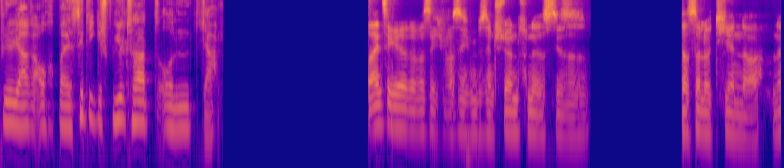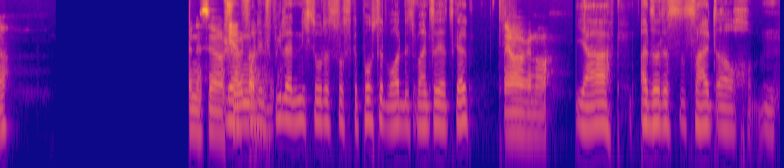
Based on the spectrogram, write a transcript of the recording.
viele Jahre auch bei City gespielt hat und ja. Das Einzige, was ich, was ich ein bisschen störend finde, ist dieses das Salutieren da, ne? Ich finde es ja schön. Ja, von den Spielern nicht so, dass was gepostet worden ist, meinst du jetzt, gell? Ja, genau. Ja, also das ist halt auch. Hm.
